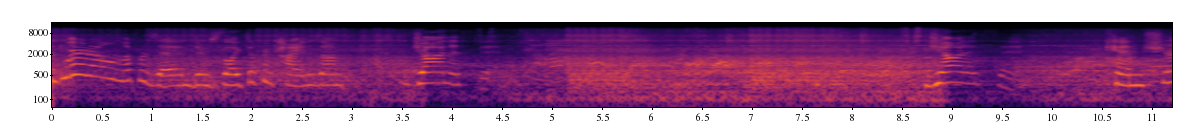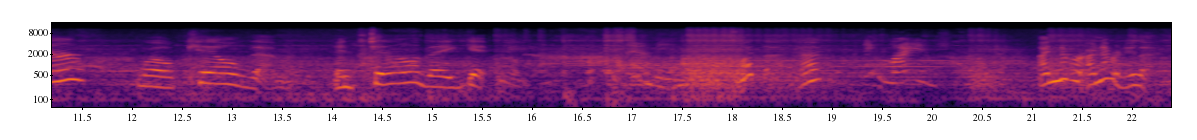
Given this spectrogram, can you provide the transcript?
It's weird how in Left 4 Dead there's like different kinds of. Jonathan. Jonathan. Kensher will kill them until they get me. What the heck? I think mine. I never I never knew that.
